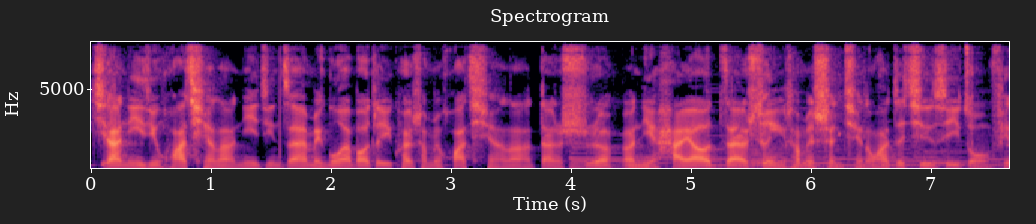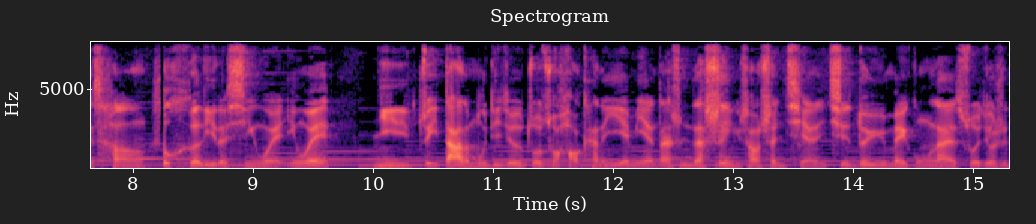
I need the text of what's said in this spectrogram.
既然你已经花钱了，你已经在美工外包这一块上面花钱了，但是呃你还要在摄影上面省钱的话，这其实是一种非常不合理的行为，因为。你最大的目的就是做出好看的页面，但是你在摄影上省钱，其实对于美工来说就是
